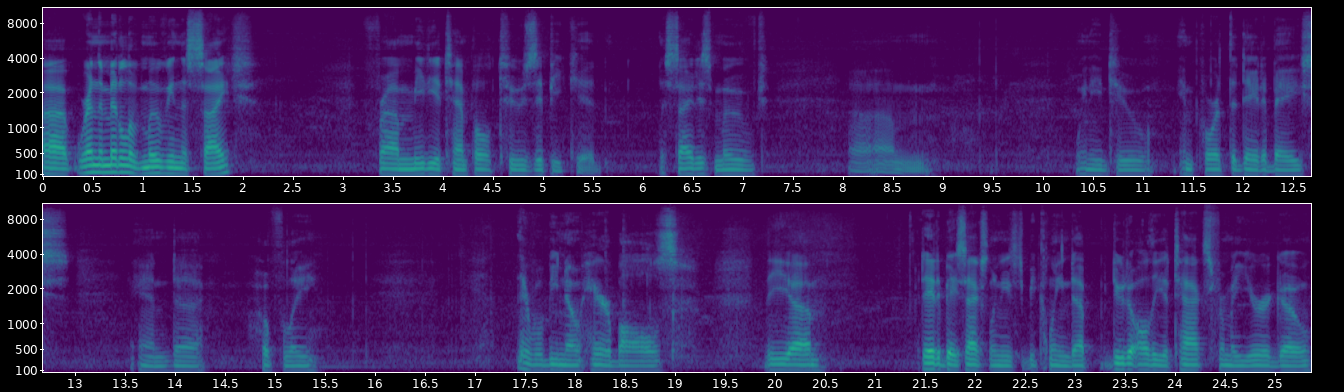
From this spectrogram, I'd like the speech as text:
Uh, we're in the middle of moving the site from Media Temple to Zippy Kid. The site is moved. Um, we need to import the database and uh, hopefully there will be no hairballs. The um, database actually needs to be cleaned up due to all the attacks from a year ago.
